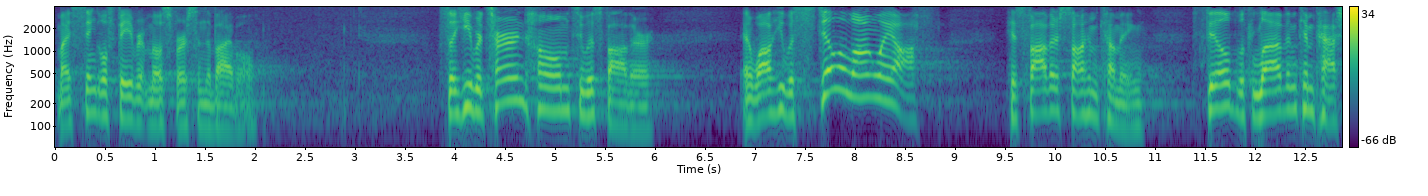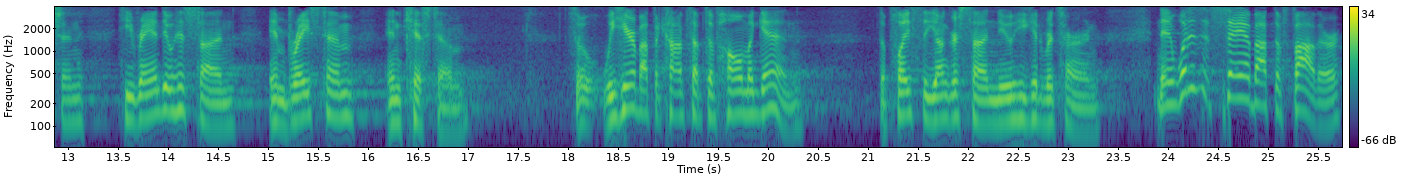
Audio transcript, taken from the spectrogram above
my single favorite, most verse in the Bible. So he returned home to his father, and while he was still a long way off, his father saw him coming. Filled with love and compassion, he ran to his son, embraced him, and kissed him. So we hear about the concept of home again the place the younger son knew he could return. And what does it say about the father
